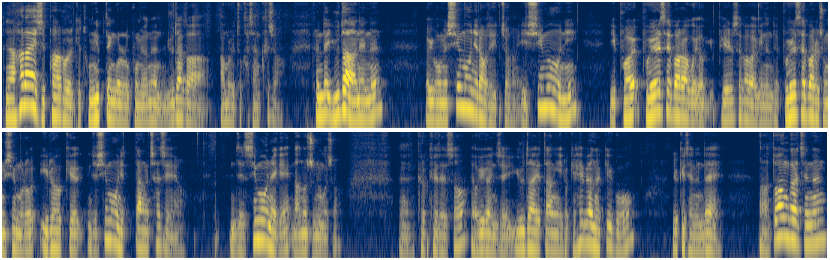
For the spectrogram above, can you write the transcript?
그냥 하나의 지파로 이렇게 독립된 걸로 보면은 유다가 아무래도 가장 크죠. 그런데 유다 안에는 여기 보면 시므온이라고 되어 있죠. 이 시므온이 이 부엘세바라고 여기 비엘세바가 여기 있는데 부엘세바를 중심으로 이렇게 이제 시므온이 땅을 차지해요. 이제 시몬에게 나눠주는 거죠. 네, 그렇게 돼서 여기가 이제 유다의 땅이 이렇게 해변을 끼고 이렇게 되는데 어, 또한 가지는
